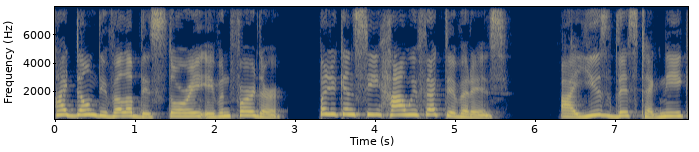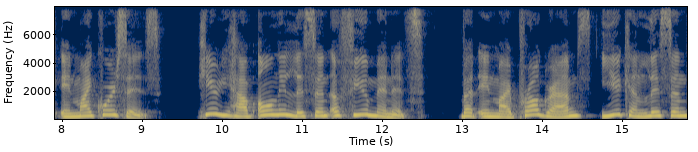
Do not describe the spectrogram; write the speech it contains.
I don't develop this story even further, but you can see how effective it is. I use this technique in my courses. Here you have only listened a few minutes. But in my programs, you can listen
